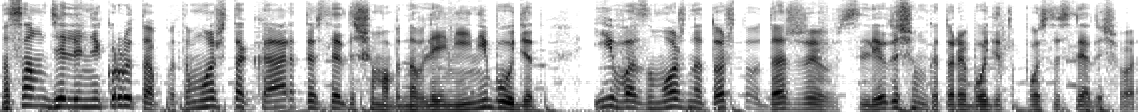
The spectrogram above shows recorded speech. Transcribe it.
На самом деле не круто, потому что карты в следующем обновлении не будет. И возможно то, что даже в следующем, который будет после следующего.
